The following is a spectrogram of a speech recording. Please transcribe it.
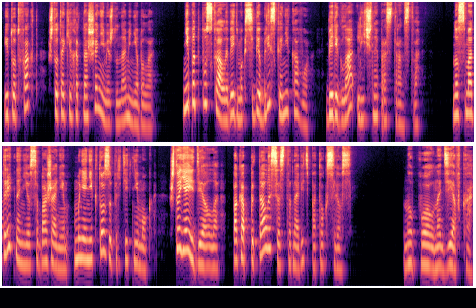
и тот факт, что таких отношений между нами не было. Не подпускала ведьма к себе близко никого, берегла личное пространство но смотреть на нее с обожанием мне никто запретить не мог, что я и делала, пока пыталась остановить поток слез. «Ну, полно, девка!»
